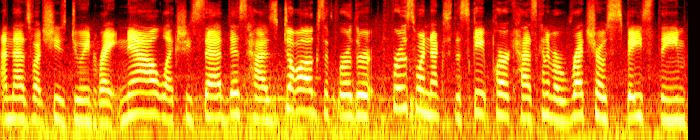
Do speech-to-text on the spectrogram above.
And that's what she's doing right now. Like she said, this has dogs. The further first one next to the skate park has kind of a retro space theme.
